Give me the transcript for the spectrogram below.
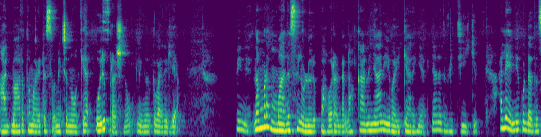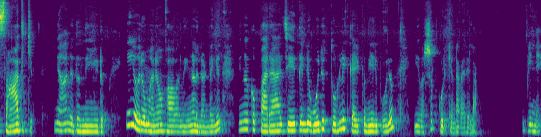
ആത്മാർത്ഥമായിട്ട് ശ്രമിച്ച് നോക്കിയാൽ ഒരു പ്രശ്നവും നിങ്ങൾക്ക് വരില്ല. പിന്നെ നമ്മുടെ മനസ്സിലുള്ളൊരു പവർ ഉണ്ടല്ലോ. കാരണം ഞാൻ ഈ വഴിക്ക് ഇറങ്ങിയാൽ ഞാനത് വിജയിക്കും. അല്ലെ എന്നെക്കൊണ്ട് അത് സാധിക്കും. ഞാനത് നേടും. ഈ ഒരു മനോഭാവം നിങ്ങളിലുണ്ടെങ്കിൽ നിങ്ങൾക്ക് പരാജയത്തിന്റെ ഒരു തുള്ളിക്കയ്പ് നീര് പോലും ഈ വർഷം കുടിക്കേണ്ട വരില്ല. പിന്നെ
